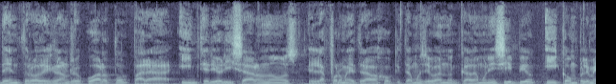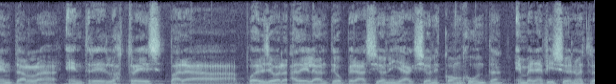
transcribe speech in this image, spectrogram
dentro del Gran Río Cuarto para interiorizarnos la forma de trabajo que estamos llevando en cada municipio y complementarla entre los tres para poder llevar adelante operaciones y acciones conjuntas en beneficio de nuestra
